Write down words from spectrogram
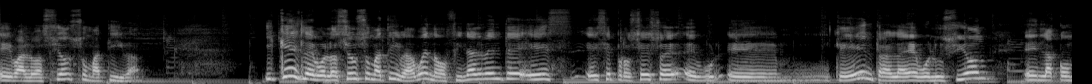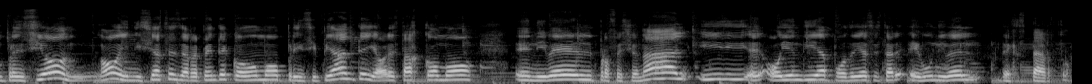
evaluación sumativa. ¿Y qué es la evaluación sumativa? Bueno, finalmente es ese proceso eh, que entra, la evolución en la comprensión, ¿no? Iniciaste de repente como principiante y ahora estás como en nivel profesional y eh, hoy en día podrías estar en un nivel de experto.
